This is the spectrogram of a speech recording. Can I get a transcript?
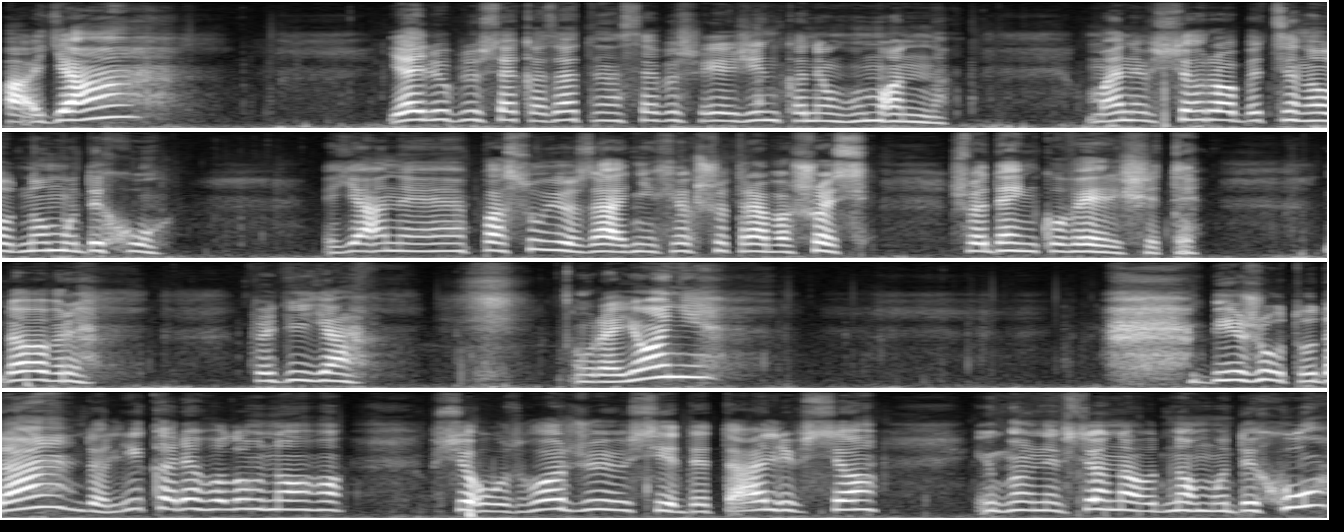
А я. Я люблю все казати на себе, що я жінка невгуманна. У мене все робиться на одному диху. Я не пасую задніх, якщо треба щось швиденько вирішити. Добре. Тоді я у районі біжу туди, до лікаря головного, все узгоджую, всі деталі, все. І в мене все на одному диху.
